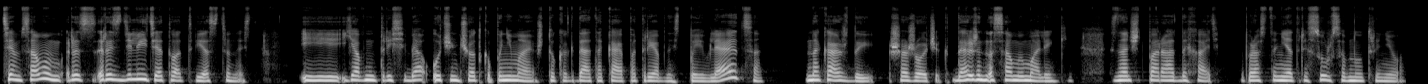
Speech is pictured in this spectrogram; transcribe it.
Тем самым раз, разделить эту ответственность. И я внутри себя очень четко понимаю, что когда такая потребность появляется, на каждый шажочек, даже на самый маленький, значит, пора отдыхать. И просто нет ресурса внутреннего.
